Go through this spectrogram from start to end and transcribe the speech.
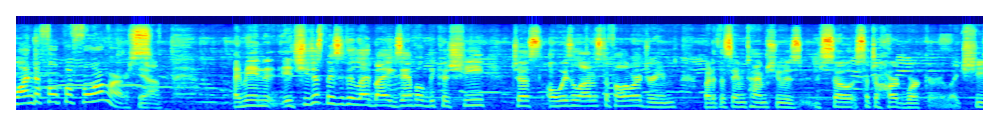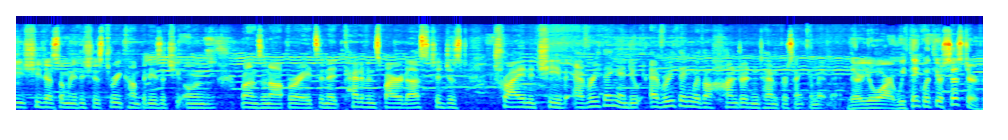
wonderful performers. Yeah. I mean, it, she just basically led by example because she just always allowed us to follow our dreams, but at the same time, she was so such a hard worker. Like she she does so many things. She has three companies that she owns, runs, and operates, and it kind of inspired us to just try and achieve everything and do everything with 110% commitment. there you are. We think with your sister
